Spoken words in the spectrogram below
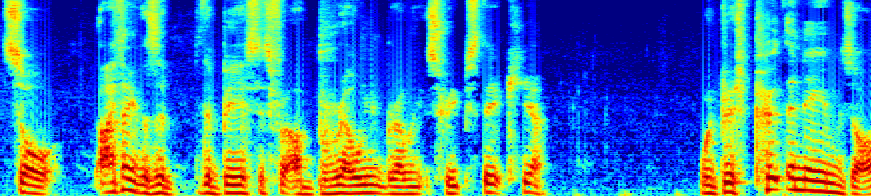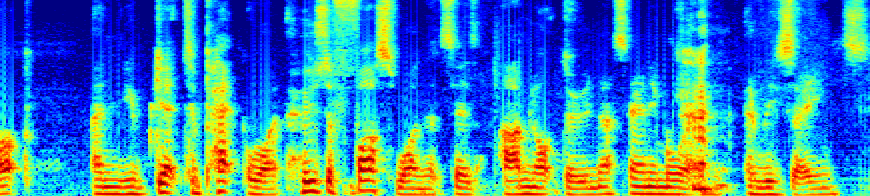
So I think there's a, the basis for a brilliant, brilliant sweepstake here. We just put the names up and you get to pick one. Who's the first one that says, I'm not doing this anymore and, and resigns?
